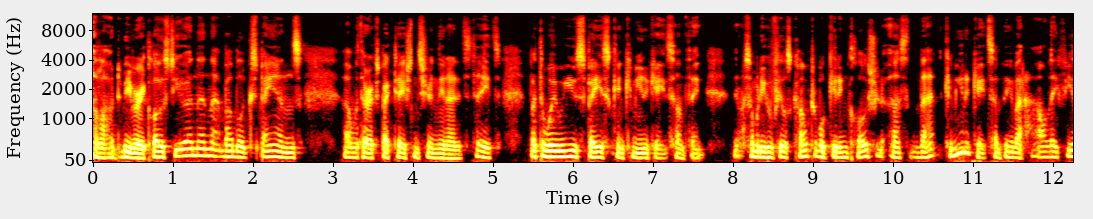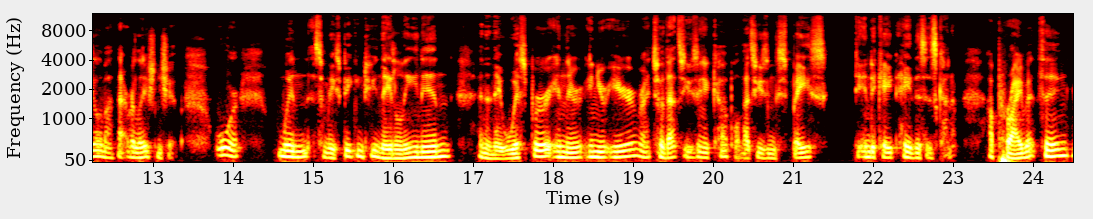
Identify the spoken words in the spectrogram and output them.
allowed to be very close to you. And then that bubble expands uh, with our expectations here in the United States. But the way we use space can communicate something. You know, somebody who feels comfortable getting closer to us, that communicates something about how they feel about that relationship. Or when somebody's speaking to you and they lean in and then they whisper in their in your ear, right? So that's using a couple. That's using space to indicate, hey, this is kind of a private thing.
